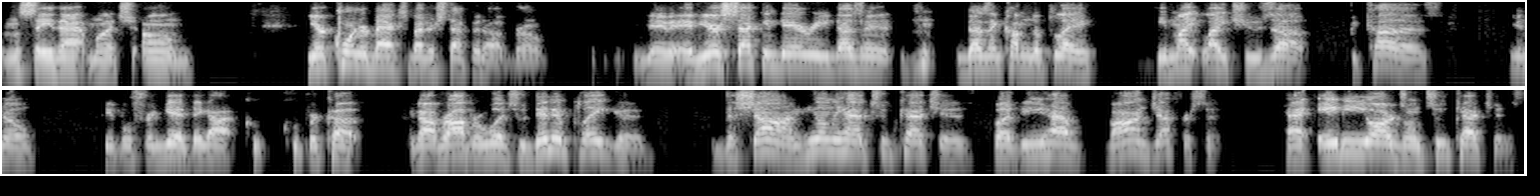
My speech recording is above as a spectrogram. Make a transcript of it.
I'm gonna say that much. Um, your cornerbacks better step it up, bro. If your secondary doesn't doesn't come to play, he might light you up because you know people forget they got Cooper Kupp, they got Robert Woods who didn't play good. DeSean, he only had two catches, but then you have Van Jefferson had 80 yards on two catches.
